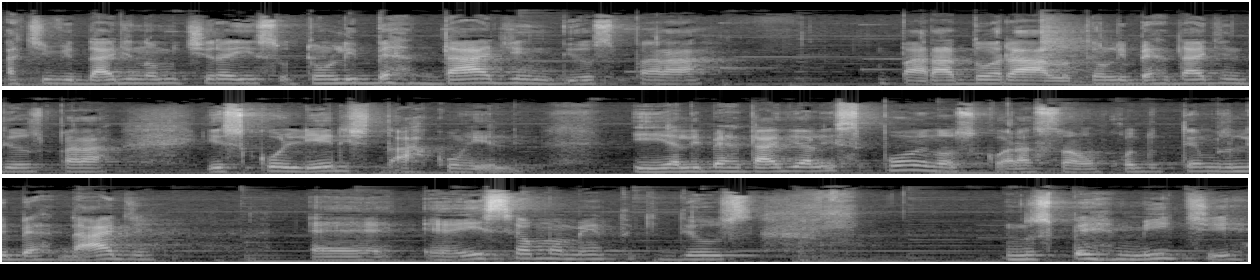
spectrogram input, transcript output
atividade não me tira isso. Eu tenho liberdade em Deus para para adorá-lo, tenho liberdade em Deus para escolher estar com Ele. E a liberdade ela expõe o nosso coração. Quando temos liberdade, é, é esse é o momento que Deus nos permite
